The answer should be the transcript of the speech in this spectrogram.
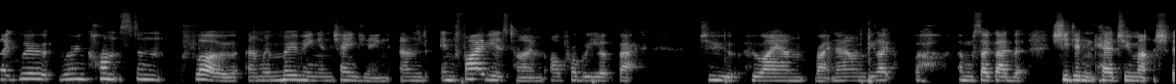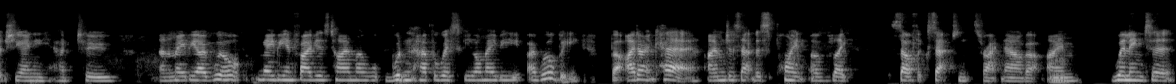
like we're we're in constant flow and we're moving and changing. And in five years time i'll probably look back to who i am right now and be like oh, i'm so glad that she didn't care too much that she only had two. And maybe i will maybe in five years time I w- wouldn't have the whiskey or maybe i will be. But i don't care. I'm just at this point of like self-acceptance right now that Mm. i'm willing to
